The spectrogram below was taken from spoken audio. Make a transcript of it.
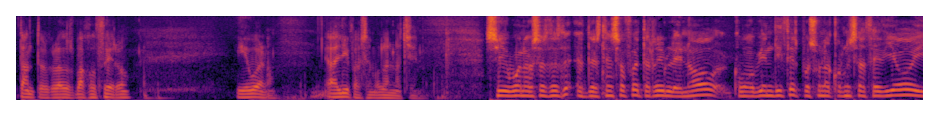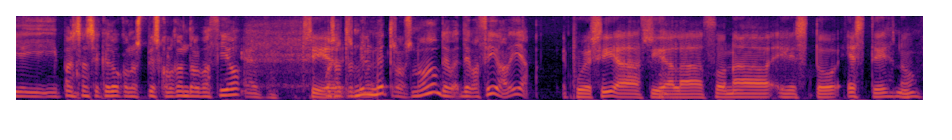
tantos grados bajo cero. Y bueno, allí pasamos la noche. Sí, bueno, ese descenso fue terrible, ¿no? Como bien dices, pues una cornisa cedió y, y Pansan se quedó con los pies colgando al vacío. Sí, Pues a eh, 3.000 metros, ¿no? De, de vacío había. Pues sí, hacia la zona esto este, ¿no?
